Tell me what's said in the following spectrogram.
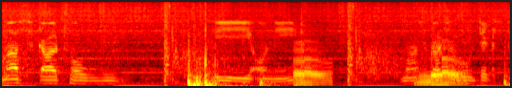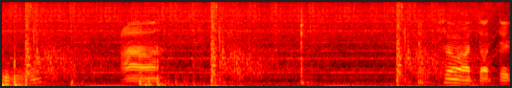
maskáčovú i oni, maskáčovú textúru a celá tá tek,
